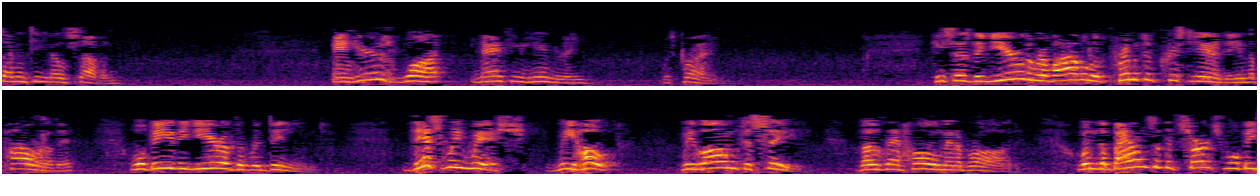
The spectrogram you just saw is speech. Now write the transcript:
1707. And here's what Matthew Henry was praying. He says, The year of the revival of primitive Christianity and the power of it will be the year of the redeemed. This we wish, we hope, we long to see, both at home and abroad when the bounds of the church will be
